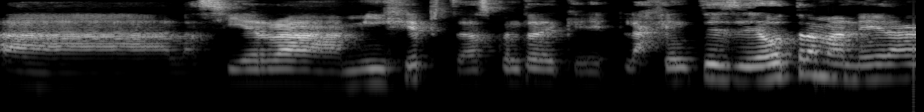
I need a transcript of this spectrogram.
a, la Sierra Mije, pues te das cuenta de que la gente es de otra manera,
